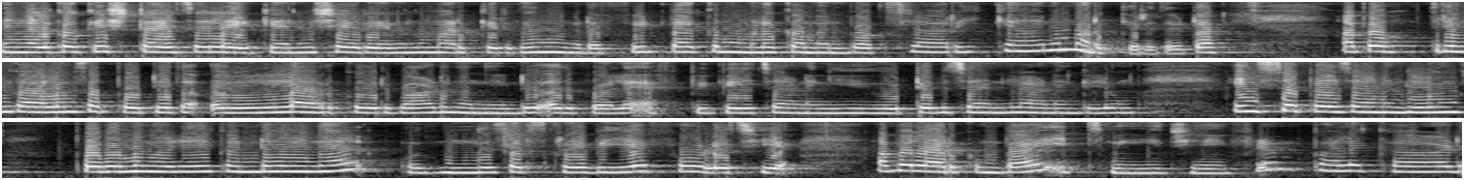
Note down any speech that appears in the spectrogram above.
നിങ്ങൾക്കൊക്കെ ഇഷ്ടമായിച്ചാൽ ലൈക്ക് ചെയ്യാനും ഷെയർ ചെയ്യാനൊന്നും മറക്കരുത്. നിങ്ങളുടെ ഫീഡ്ബാക്ക് നമ്മുടെ കമന്റ് ബോക്സിൽ അറിയിക്കാനും മറക്കരുത് കേട്ടോ. അപ്പോൾ ഇത്രയും കാലം സപ്പോർട്ട് ചെയ്ത എല്ലാവർക്കും ഒരുപാട് നന്ദിയുണ്ട്. അതുപോലെ എഫ് പി പേജ് ആണെങ്കിൽ യൂട്യൂബ് ചാനലാണെങ്കിലും ഇൻസ്റ്റാ പേജ് ആണെങ്കിലും പോകുന്ന വഴിയെ കണ്ടു കഴിഞ്ഞാൽ ഒന്ന് സബ്സ്ക്രൈബ് ചെയ്യുക ഫോളോ ചെയ്യുക. അപ്പോൾ എല്ലാവർക്കും bye it's me Jini from Palakkad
